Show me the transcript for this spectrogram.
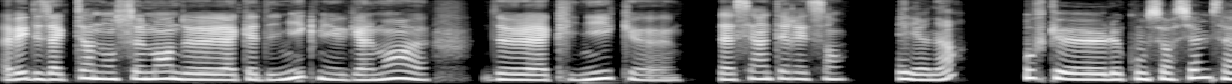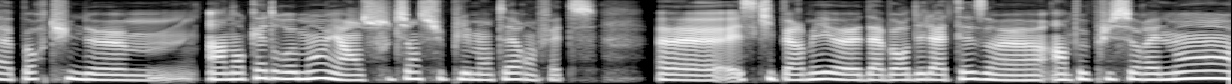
avec des acteurs non seulement de l'académique, mais également euh, de la clinique. Euh, c'est assez intéressant. Éléonore? Je trouve que le consortium, ça apporte une, un encadrement et un soutien supplémentaire en fait. Euh, ce qui permet euh, d'aborder la thèse euh, un peu plus sereinement,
